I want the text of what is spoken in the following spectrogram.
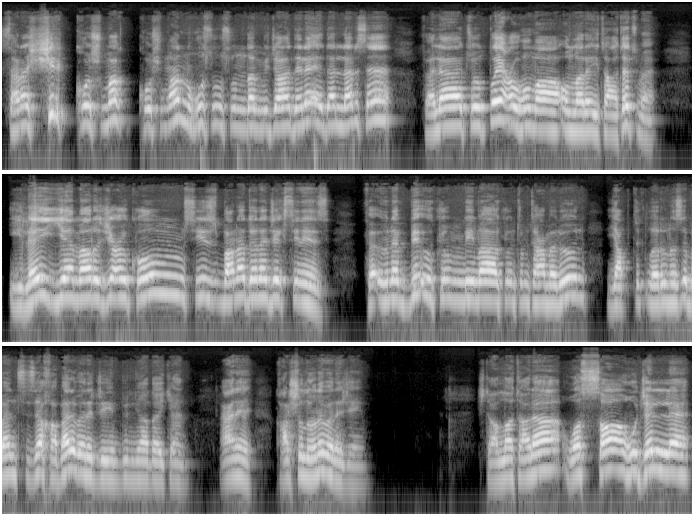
sana şirk koşmak, koşman hususunda mücadele ederlerse فَلَا تُطِعْهُمَا Onlara itaat etme. İleyye merci'ukum Siz bana döneceksiniz. فَاُنَبِّئُكُمْ بِمَا كُنْتُمْ تَعْمَلُونَ Yaptıklarınızı ben size haber vereceğim dünyadayken. Yani karşılığını vereceğim. İşte Allah Teala vassahu celle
